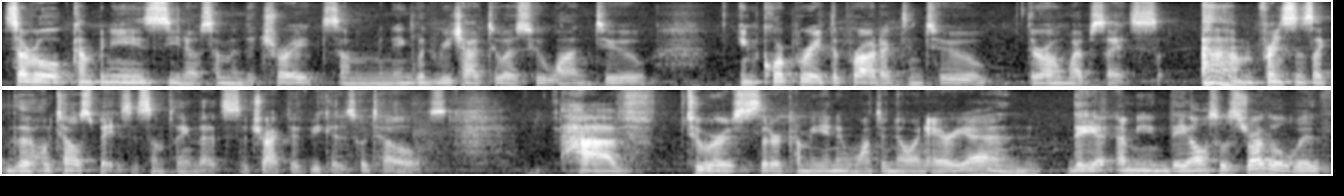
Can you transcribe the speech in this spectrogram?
several companies, you know, some in Detroit, some in England, reach out to us who want to incorporate the product into their own websites. For instance, like the hotel space is something that's attractive because hotels have tourists that are coming in and want to know an area, and they, I mean, they also struggle with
